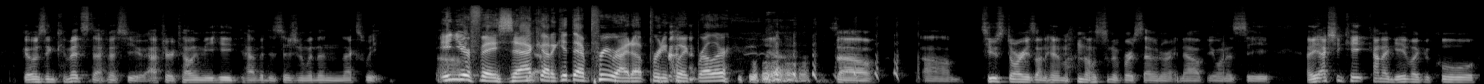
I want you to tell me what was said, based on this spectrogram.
goes and commits to FSU after telling me he'd have a decision within the next week. In um, your face, Zach. Yeah. Got to get that pre-write up pretty quick, brother. yeah. So, um, two stories on him on those 24 7 right now, if you want to see. He actually Kate kind of gave like a cool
